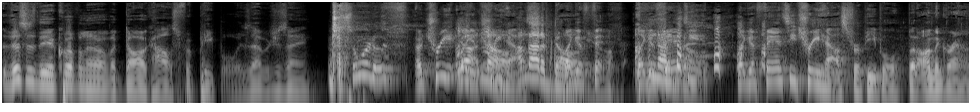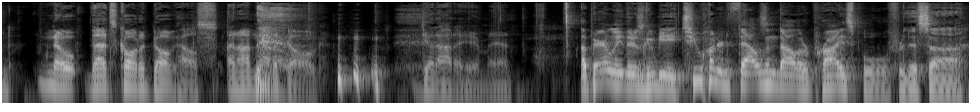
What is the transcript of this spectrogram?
this is the equivalent of a doghouse for people. Is that what you're saying? sort of a tree like a no, tree house. I'm not a dog, Like a fa- like a not a fancy like a fancy tree house for people, but on the ground. No, that's called a doghouse, and I'm not a dog. Get out of here, man. Apparently, there's going to be a two hundred thousand dollar prize pool for this uh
